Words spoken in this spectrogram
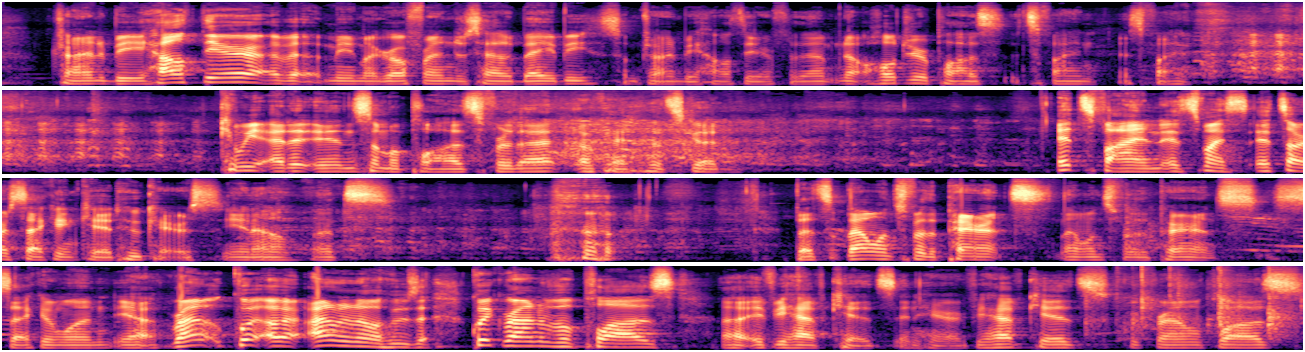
trying to be healthier. I've, me and my girlfriend just had a baby, so I'm trying to be healthier for them. No, hold your applause. It's fine. It's fine. Can we edit in some applause for that? Okay, that's good. It's fine. It's my. It's our second kid. Who cares? You know. That's. That's that one's for the parents. That one's for the parents. Second one, yeah. Round, quick, uh, I don't know who's. Quick round of applause uh, if you have kids in here. If you have kids, quick round of applause.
